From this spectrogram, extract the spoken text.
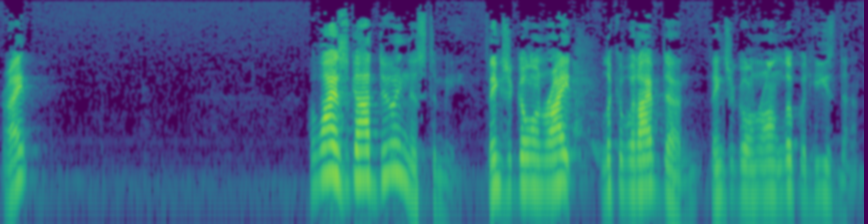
Right? Well, why is God doing this to me? Things are going right. Look at what I've done. Things are going wrong. Look what he's done.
